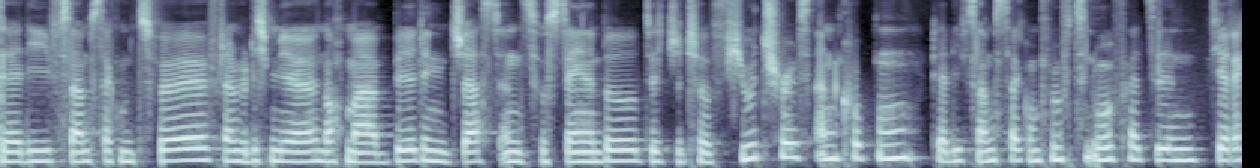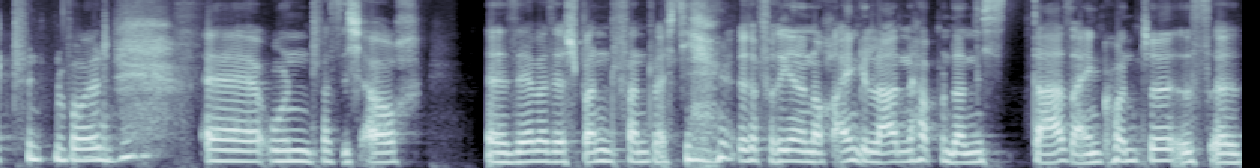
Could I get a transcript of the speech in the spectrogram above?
der lief Samstag um 12. Dann würde ich mir nochmal Building Just and Sustainable Digital Futures angucken. Der lief Samstag um 15 Uhr, falls ihr den direkt finden wollt. Mhm. Äh, und was ich auch äh, selber sehr spannend fand, weil ich die Referierenden noch eingeladen habe und dann nicht da sein konnte, ist äh,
